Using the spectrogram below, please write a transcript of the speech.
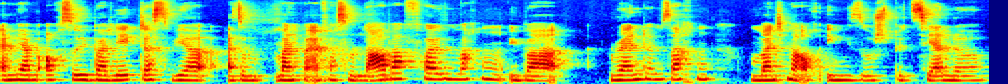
Ähm, wir haben auch so überlegt, dass wir also manchmal einfach so Laberfolgen machen über random Sachen und manchmal auch irgendwie so spezielle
